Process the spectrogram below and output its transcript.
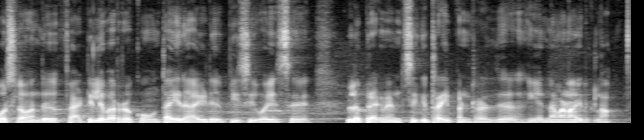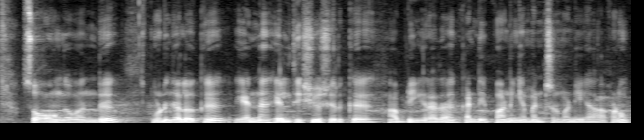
ஒரு சிலர் வந்து ஃபேட்டி லிவர் இருக்கும் தைராய்டு பிசிஒய்ஸு இல்லை ப்ரெக்னென்சிக்கு ட்ரை பண்ணுறது என்ன வேணால் இருக்கலாம். ஸோ அவங்க வந்து முடிஞ்ச அளவுக்கு என்ன ஹெல்த் இஷ்யூஸ் இருக்குது அப்படிங்கிறத கண்டிப்பாக நீங்கள் மென்ஷன் பண்ணியே ஆகணும்.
